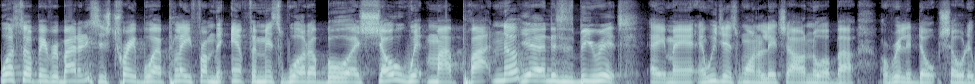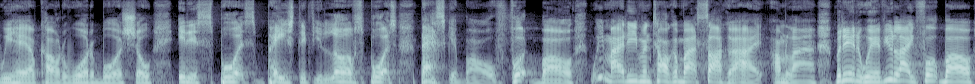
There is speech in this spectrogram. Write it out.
What's up, everybody? This is Trey Boy Play from the infamous Water Boy Show with my partner. Yeah, and this is B Rich. Hey, man, and we just want to let y'all know about a really dope show that we have called the Water Boy Show. It is sports based. If you love sports, basketball, football, we might even talk about soccer. All right, I'm lying. But anyway, if you like football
